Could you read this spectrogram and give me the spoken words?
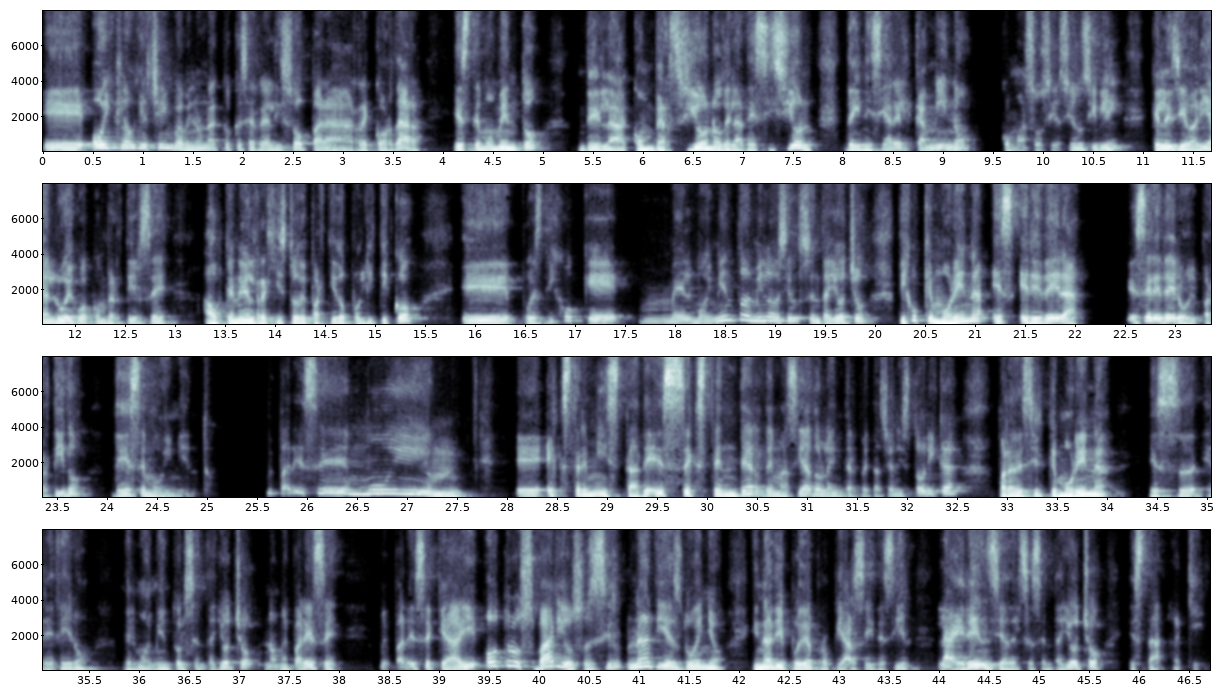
eh, hoy Claudia Sheinbaum en un acto que se realizó para recordar este momento de la conversión o de la decisión de iniciar el camino como asociación civil que les llevaría luego a convertirse a obtener el registro de partido político, eh, pues dijo que mm, el movimiento de 1968 dijo que Morena es heredera, es heredero el partido de ese movimiento. Me parece muy mm, eh, extremista, de, es extender demasiado la interpretación histórica para decir que Morena es eh, heredero del movimiento del 68, no me parece me parece que hay otros varios, es decir, nadie es dueño y nadie puede apropiarse y decir la herencia del 68 está aquí.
